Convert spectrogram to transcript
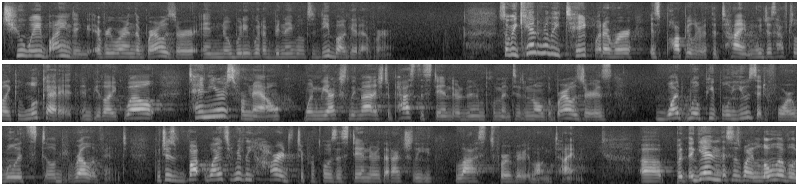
two-way binding everywhere in the browser and nobody would have been able to debug it ever. So we can't really take whatever is popular at the time. We just have to like look at it and be like, well, 10 years from now, when we actually manage to pass the standard and implement it in all the browsers, what will people use it for? Will it still be relevant? Which is why it's really hard to propose a standard that actually lasts for a very long time. Uh, but again, this is why low-level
